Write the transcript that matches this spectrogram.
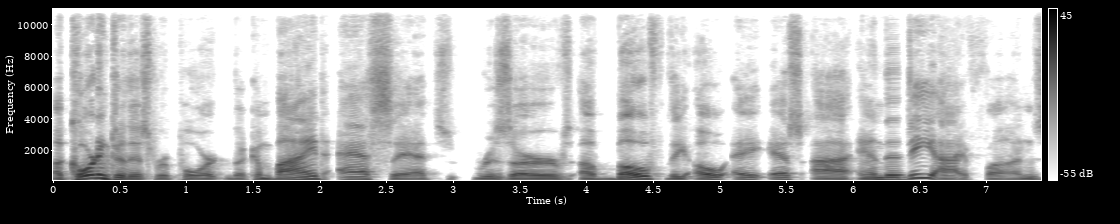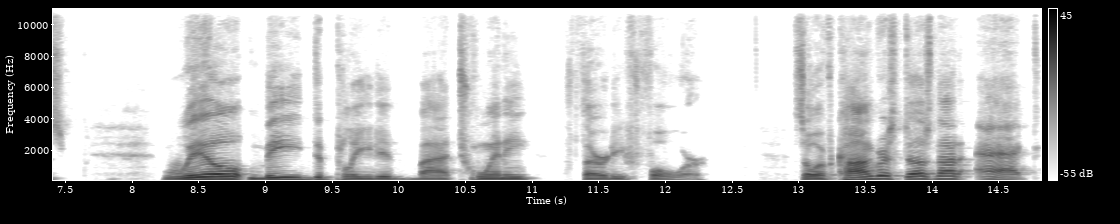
According to this report, the combined assets reserves of both the OASI and the DI funds will be depleted by 2034. So if Congress does not act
